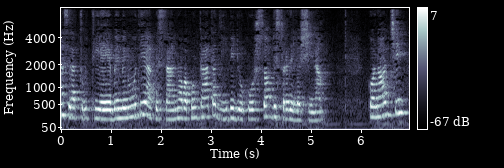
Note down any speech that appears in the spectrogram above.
Buonasera a tutti e benvenuti a questa nuova puntata di videocorso di storia della Cina. Con oggi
